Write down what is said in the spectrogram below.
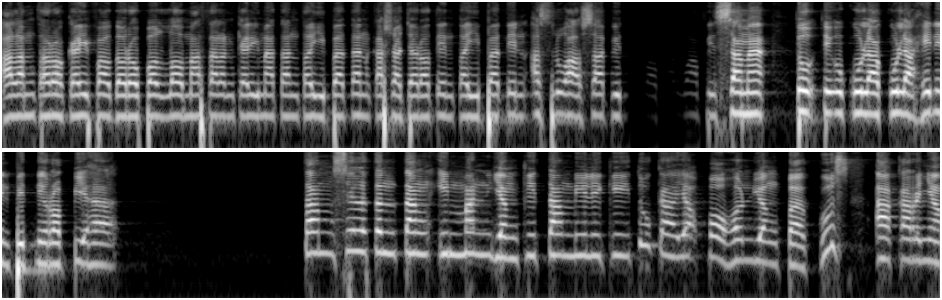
alam taro kaifa daraballahu masalan kalimatan taibatan kasajaratin taibatin aslu asabit wa fis tu'ti ukula kula hinin bitni rabbiha Tamsil tentang iman yang kita miliki itu kayak pohon yang bagus, akarnya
